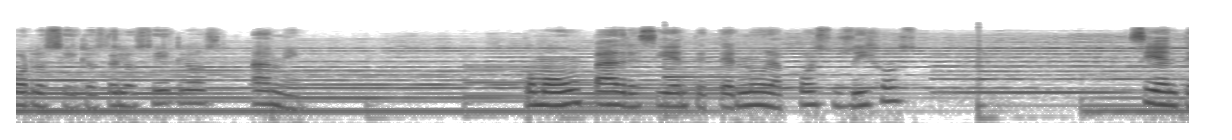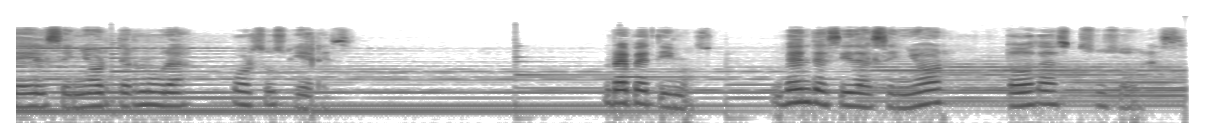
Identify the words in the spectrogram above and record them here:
por los siglos de los siglos. Amén. Como un padre siente ternura por sus hijos, siente el Señor ternura por sus fieles. Repetimos, bendecida al Señor todas sus obras.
